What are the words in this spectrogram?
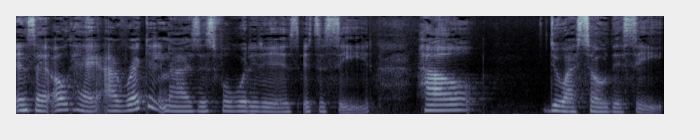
and say, okay, I recognize this for what it is. It's a seed. How do I sow this seed?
